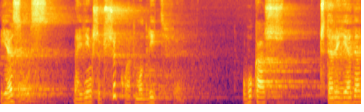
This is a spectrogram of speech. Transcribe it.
Jezus, największy przykład modlitwy. Łukasz 4:1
